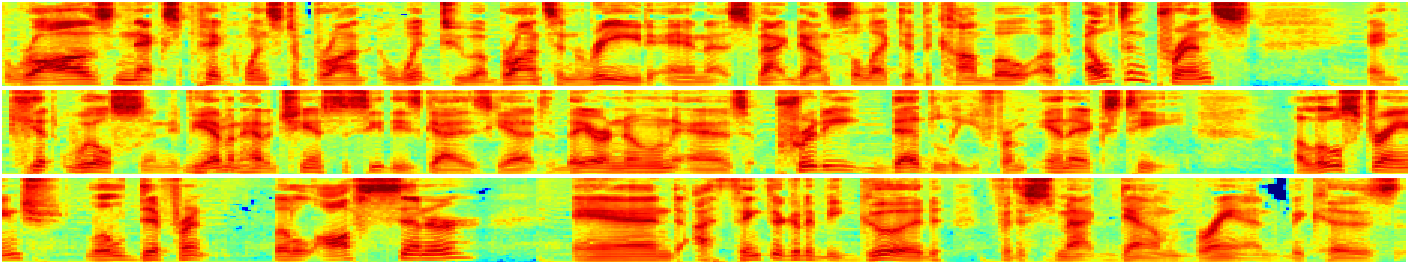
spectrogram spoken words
Raw's next pick went to Bron- went to uh, Bronson Reed, and SmackDown selected the combo of Elton Prince and Kit Wilson. If you mm-hmm. haven't had a chance to see these guys yet, they are known as Pretty Deadly from NXT a little strange, a little different, a little off center, and I think they're going to be good for the SmackDown brand because,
